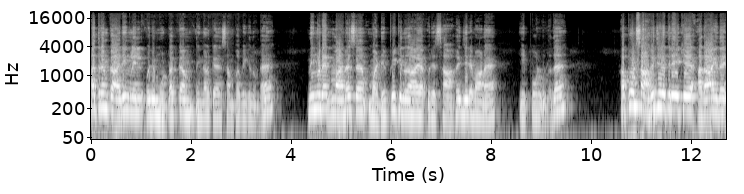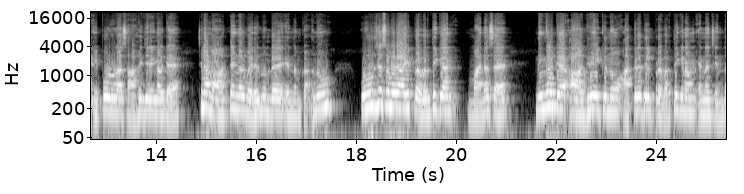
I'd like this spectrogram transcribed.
അത്തരം കാര്യങ്ങളിൽ ഒരു മുടക്കം നിങ്ങൾക്ക് സംഭവിക്കുന്നുണ്ട്. നിങ്ങളുടെ മനസ്സ് മടിപ്പിക്കുന്നതായ ഒരു സാഹചര്യമാണ് ഇപ്പോൾ ഉള്ളത്. അപ്പോൾ സാഹചര്യത്തിലേക്ക് അതായത് ഇപ്പോഴുള്ള സാഹചര്യങ്ങൾക്ക് ചില മാറ്റങ്ങൾ വരുന്നുണ്ട് എന്നും കാണുന്നു. ഊർജസ്വലരായി പ്രവർത്തിക്കാൻ മനസ്സ് നിങ്ങൾക്ക് ആഗ്രഹിക്കുന്നു അത്തരത്തിൽ പ്രവർത്തിക്കണം എന്ന ചിന്ത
